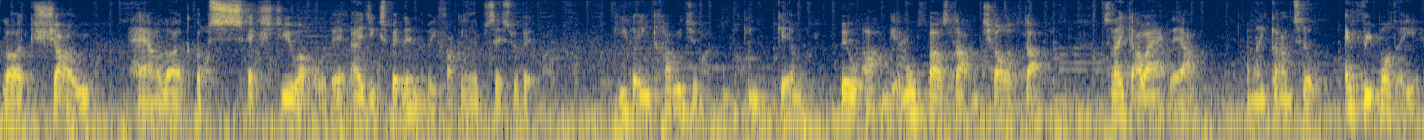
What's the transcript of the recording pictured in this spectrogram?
like, show how, like, obsessed you are with it? How do you expect them to be fucking obsessed with it? You've got to encourage them, fucking get them built up and get them all buzzed up and charged up. So they go out there and they go and tell everybody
